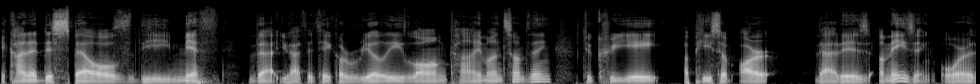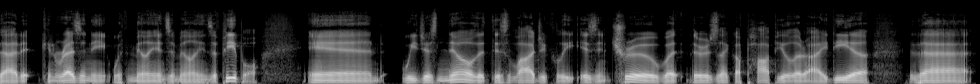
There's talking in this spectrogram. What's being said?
it kind of dispels the myth that you have to take a really long time on something to create a piece of art that is amazing or that it can resonate with millions and millions of people. And we just know that this logically isn't true, but there's like a popular idea that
